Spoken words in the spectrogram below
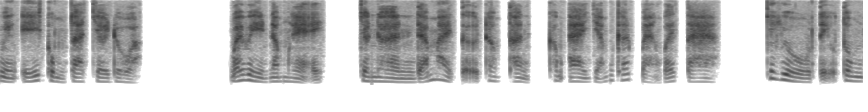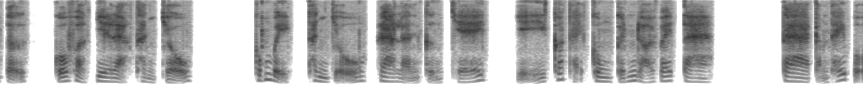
nguyện ý cùng ta chơi đùa. Bởi vì năm nghệ, cho nên đám hài tử trong thành không ai dám kết bạn với ta. Chứ dù tiểu tôn tử của Phật Di Lạc thành chủ, cũng bị thành chủ ra lệnh cưỡng chế, chỉ có thể cung kính đổi với ta. Ta cảm thấy bộ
